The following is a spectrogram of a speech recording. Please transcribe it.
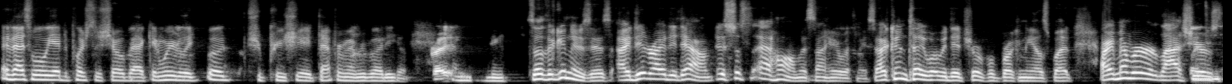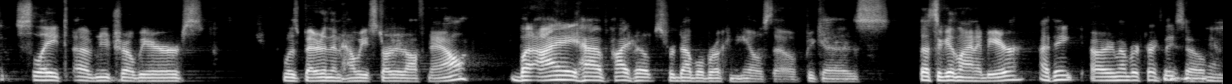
And that's why we had to push the show back. And we really uh, should appreciate that from everybody. Right. So the good news is I did write it down. It's just at home. It's not here with me. So I couldn't tell you what we did triple broken nails, but I remember last year's slate of New Trail beers was better than how we started off now. But I have high hopes for double broken heels though, because that's a good line of beer. I think I remember correctly. So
